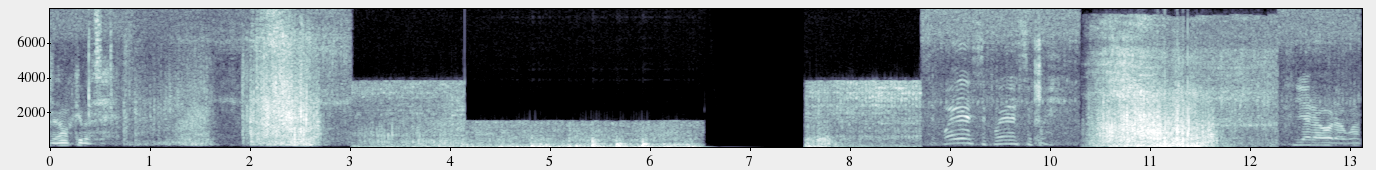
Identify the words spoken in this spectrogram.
Veamos qué pasa. Se fue, se fue, se fue. Y ahora ahora, weón.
